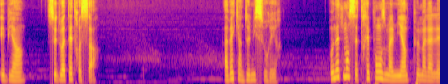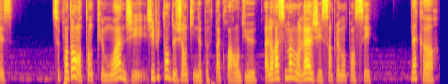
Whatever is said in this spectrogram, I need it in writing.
Eh bien, ce doit être ça. Avec un demi-sourire. Honnêtement, cette réponse m'a mis un peu mal à l'aise. Cependant, en tant que moine, j'ai vu tant de gens qui ne peuvent pas croire en Dieu. Alors à ce moment-là, j'ai simplement pensé, d'accord,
